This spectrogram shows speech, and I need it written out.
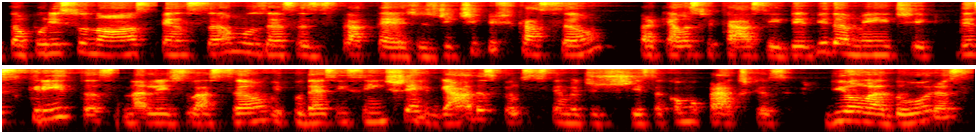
Então, por isso, nós pensamos essas estratégias de tipificação para que elas ficassem devidamente descritas na legislação e pudessem ser enxergadas pelo sistema de justiça como práticas violadoras.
